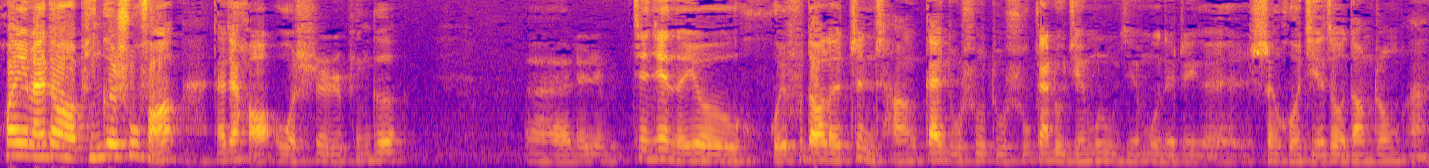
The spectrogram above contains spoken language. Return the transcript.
欢迎来到平哥书房，大家好，我是平哥。呃，渐渐的又恢复到了正常该读书读书、该录节目录节目的这个生活节奏当中啊，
